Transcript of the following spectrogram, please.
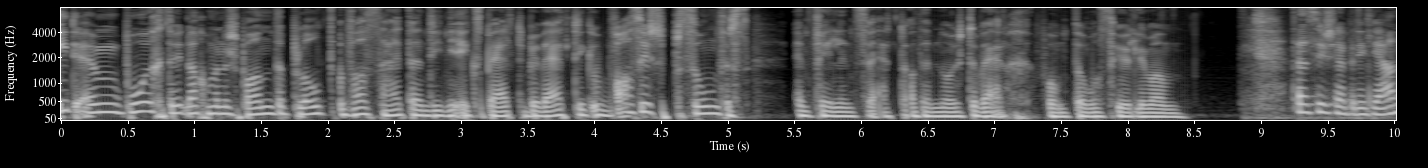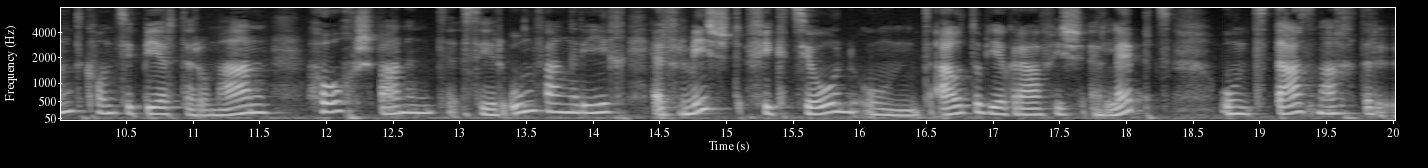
In diesem Buch, nach einem spannenden Plot, was sagt denn deine Expertenbewertung? Was ist besonders empfehlenswert an dem neuesten Werk von Thomas Hürlimann? Das ist ein brillant konzipierter Roman, hochspannend, sehr umfangreich. Er vermischt Fiktion und autobiografisch erlebt und das macht er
